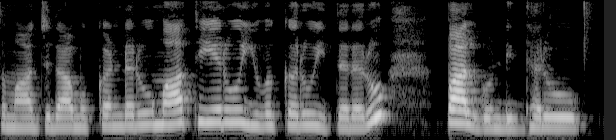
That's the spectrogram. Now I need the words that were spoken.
ಸಮಾಜದ ಮುಖಂಡರು, ಮಾತಿಯರು, ಯುವಕರು, ಇತರರು ಪಾಲ್ಗೊಂಡಿದ್ದರು.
